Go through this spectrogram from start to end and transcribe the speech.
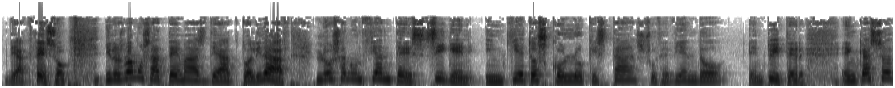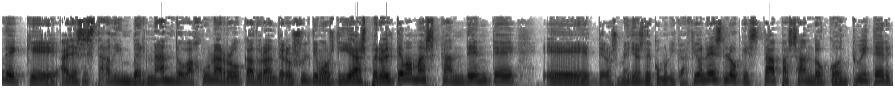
de acceso. Y nos vamos a temas de actualidad. Los anunciantes siguen inquietos con lo que está sucediendo en Twitter. En caso de que hayas estado invernando bajo una roca durante los últimos días, pero el tema más candente eh, de los medios de comunicación es lo que está pasando con Twitter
